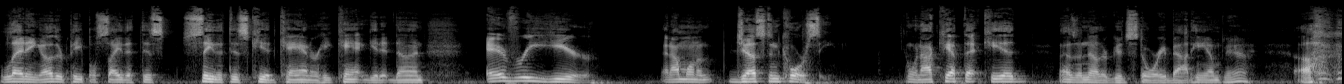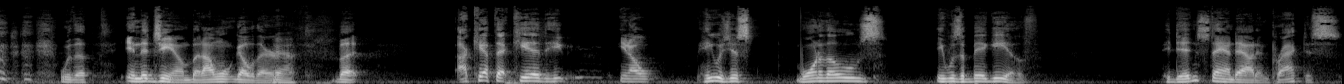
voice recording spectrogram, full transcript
letting other people say that this, see that this kid can or he can't get it done, every year, and I'm on a Justin Corsi. When I kept that kid, that was another good story about him. Yeah. Uh, with a in the gym, but I won't go there. Yeah. But I kept that kid. He, you know, he was just one of those. He was a big if. He didn't stand out in practice,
